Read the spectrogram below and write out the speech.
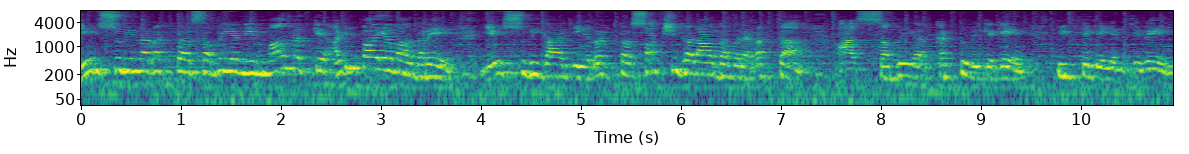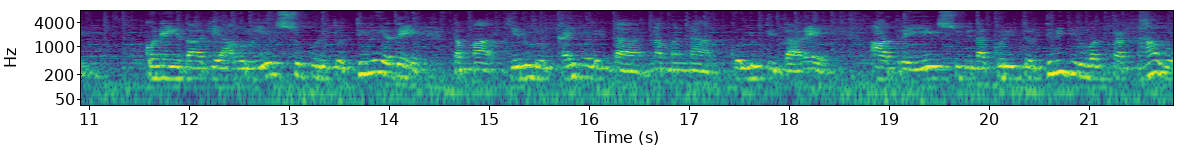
ಯೇಸುವಿನ ರಕ್ತ ಸಭೆಯ ನಿರ್ಮಾಣಕ್ಕೆ ಅಡಿಪಾಯವಾದರೆ ಯೇಸುವಿಗಾಗಿ ರಕ್ತ ಸಾಕ್ಷಿಗಳಾದವರ ರಕ್ತ ಆ ಸಭೆಯ ಕಟ್ಟುವಿಕೆಗೆ ಇಟ್ಟಿಗೆಯಂತಿವೆ. ಕೊನೆಯದಾಗಿ ಅವರು ಯೇಸು ಕುರಿತು ತಿಳಿಯದೆ ತಮ್ಮ ಎರಡು ಕೈಗಳಿಂದ ನಮ್ಮನ್ನ ಕೊಲ್ಲುತ್ತಿದ್ದಾರೆ. ಆದರೆ ಯೇಸುವಿನ ಕುರಿತು ತಿಳಿದಿರುವಂತ ನಾವು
